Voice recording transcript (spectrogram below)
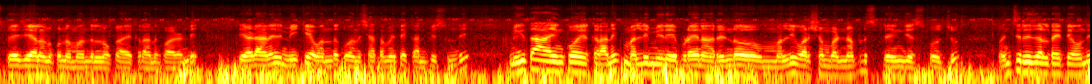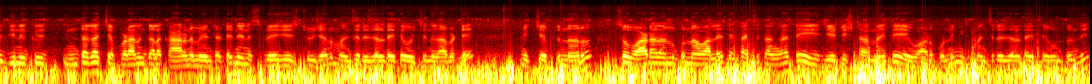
స్ప్రే చేయాలనుకున్న మందులను ఒక ఎకరానికి వాడండి. తేడా అనేది మీకే వందకు వంద శాతం అయితే కనిపిస్తుంది. మిగతా ఇంకో ఎకరానికి మళ్ళీ మీరు ఎప్పుడైనా రెండో మళ్ళీ వర్షం పడినప్పుడు స్ప్రేయింగ్ చేసుకోవచ్చు. మంచి రిజల్ట్ అయితే ఉంది. దీనికి ఇంతగా చెప్పడానికి గల కారణం ఏంటంటే నేను స్ప్రే చేసి చూశాను. మంచి రిజల్ట్ అయితే వచ్చింది కాబట్టి మీకు చెప్తున్నాను. సో వాడాలనుకున్న వాళ్ళైతే ఖచ్చితంగా అయితే ఈ జేటీ స్టార్ని అయితే వాడుకోండి. మీకు మంచి రిజల్ట్ అయితే ఉంటుంది.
